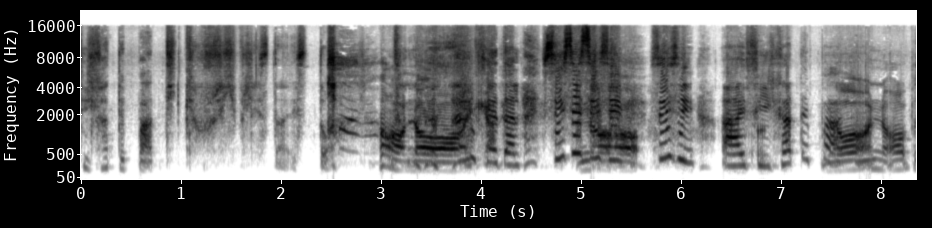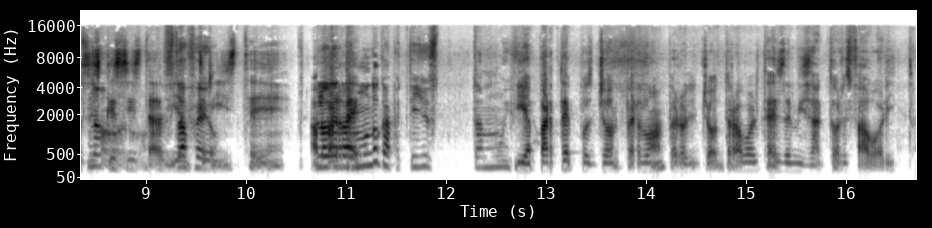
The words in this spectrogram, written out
Fíjate, Patti, qué horrible está esto. No, no, hija. ¿Qué tal? Sí, sí, sí, No. sí, sí, sí. Ay, fíjate, Patti. No, no, pues es que sí está está bien feo. triste. Lo de Raimundo Capetillo está muy Y feo. aparte, pues John, perdón, pero el John Travolta es de mis actores favoritos.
